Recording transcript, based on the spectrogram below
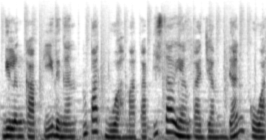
dilengkapi dengan empat buah mata pisau yang tajam dan kuat.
